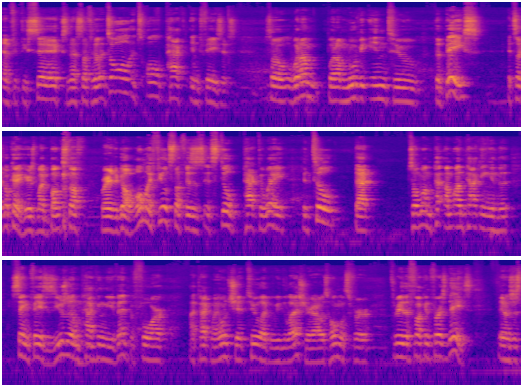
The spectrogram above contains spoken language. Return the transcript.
M56 and that stuff. It's all it's all packed in phases. So when I'm when I'm moving into the base, it's like okay, here's my bunk stuff ready to go. All my field stuff is it's still packed away until that. So I'm unpa- I'm unpacking in the same phases. Usually I'm packing the event before I pack my own shit too, like we did last year. I was homeless for three of the fucking first days. It was just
